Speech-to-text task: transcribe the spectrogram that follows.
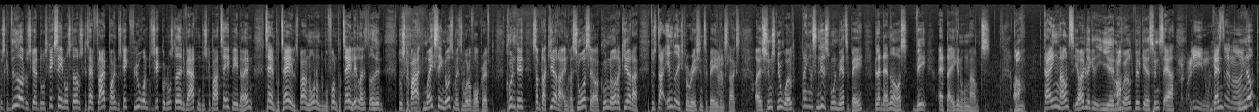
Du skal videre, du skal, du skal ikke se nogen steder, du skal tage et flight point, du skal ikke flyve rundt, du skal ikke gå nogen steder i verden, du skal bare TP derhen, tage en portal, spørg nogen, om du må få en portal et eller andet sted hen. Du skal bare, du må ikke se noget som helst i World of Warcraft. Kun det, som der giver dig en ressource, og kun noget, der giver dig, du, der er intet exploration tilbage i den slags. Og jeg synes, New World bringer os en lille smule mere tilbage, blandt andet også ved, at der ikke er nogen mounts. Og. Der er ingen mounts i øjeblikket i uh, New. World, hvilket jeg synes er Man går lige nogle heste eller noget, ikke? Nope.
